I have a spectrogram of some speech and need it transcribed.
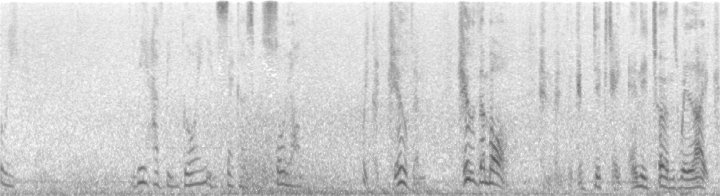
We... We have been going in circles for so long. We could kill them. Kill them all. And then we could dictate any terms we like.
